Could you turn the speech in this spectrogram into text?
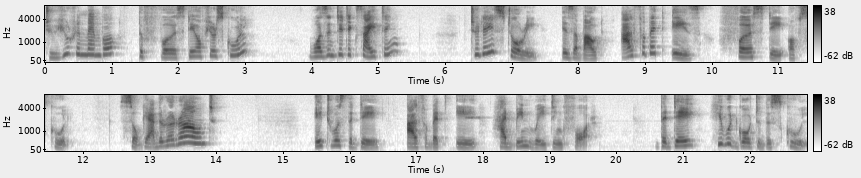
Do you remember the first day of your school? Wasn't it exciting? Today's story is about Alphabet A's first day of school. So gather around. It was the day Alphabet A had been waiting for. The day he would go to the school.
